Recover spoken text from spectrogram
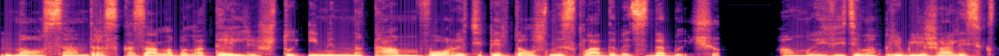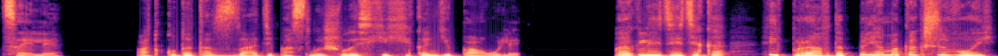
но Сандра сказала Балателли, что именно там воры теперь должны складывать добычу. А мы, видимо, приближались к цели. Откуда-то сзади послышалось хихиканье Паули. «Поглядите-ка, и правда, прямо как живой!»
